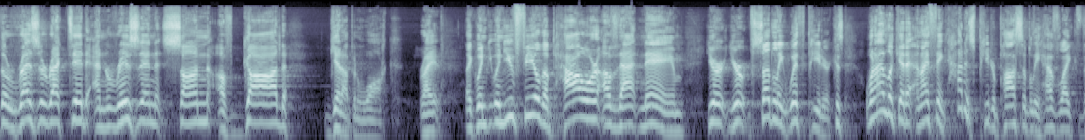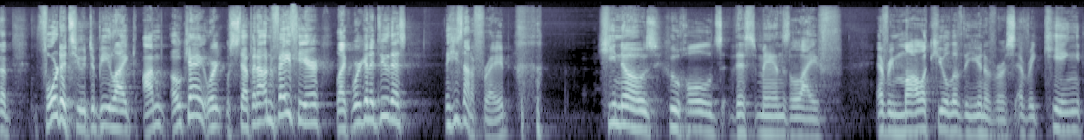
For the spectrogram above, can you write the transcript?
the resurrected and risen Son of God, get up and walk, right? Like when, when you feel the power of that name, you're, you're suddenly with Peter. Because when I look at it and I think, how does Peter possibly have like the fortitude to be like, I'm okay, we're stepping out in faith here, like we're gonna do this? He's not afraid. He knows who holds this man's life. Every molecule of the universe, every king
